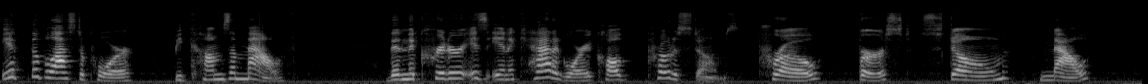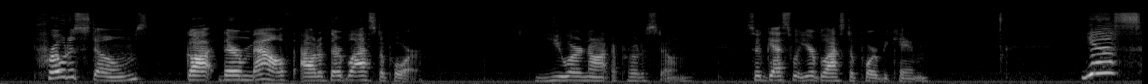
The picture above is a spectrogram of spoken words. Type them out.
If the blastopore becomes a mouth, then the critter is in a category called protostomes. Pro, first, stome, mouth. Protostomes got their mouth out of their blastopore. You are not a protostome. So guess what your blastopore became? Yes,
